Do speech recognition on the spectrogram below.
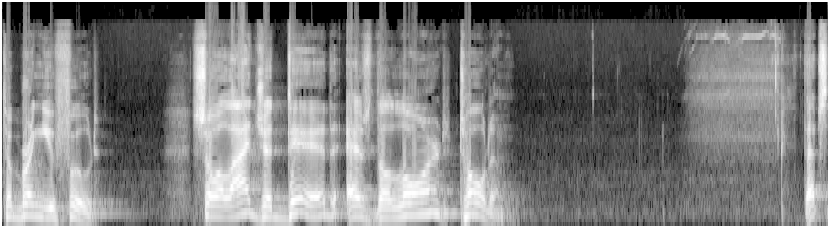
to bring you food. So Elijah did as the Lord told him. That's,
